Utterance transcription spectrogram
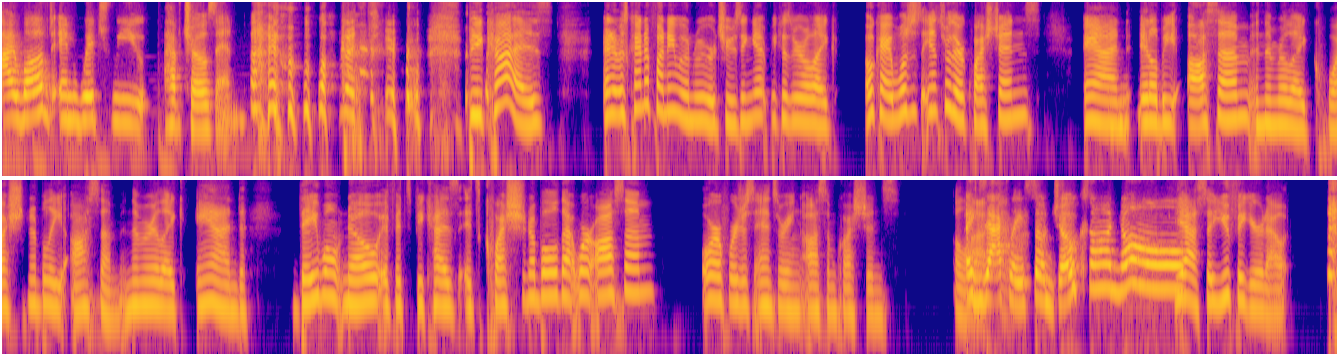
I loved in which we have chosen. I love it too. because, and it was kind of funny when we were choosing it because we were like, okay, we'll just answer their questions and Mm-hmm. it'll be awesome. And then we're like, questionably awesome. And then we're like, and they won't know if it's because it's questionable that we're awesome or if we're just answering awesome questions. A lot. Exactly. So jokes on y'all. Yeah. So you figure it out.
